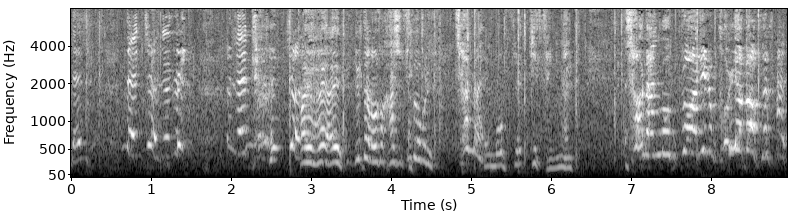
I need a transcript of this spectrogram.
내 처녀를 내 처녀 아이, 아이, 아이, 일단 어서 가십시다, 어머니. 천하의 몹쓸 기생은 천한 몸뚱아리를 굴려먹고 사는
